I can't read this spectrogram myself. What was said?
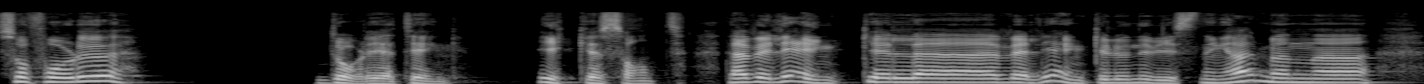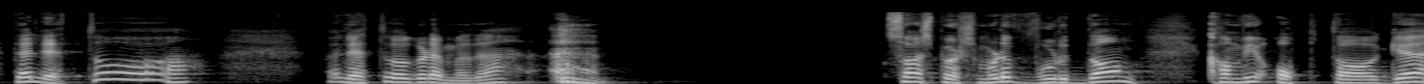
så får du dårlige ting. Ikke sant? Det er veldig enkel, eh, veldig enkel undervisning her, men eh, det er lett å, lett å glemme det. Så er spørsmålet hvordan kan vi oppdage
